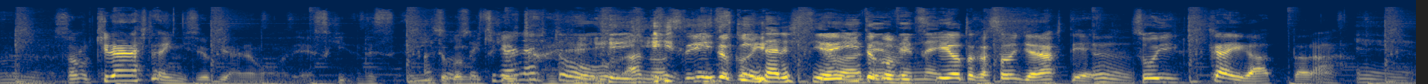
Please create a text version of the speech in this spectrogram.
うん。うんその嫌いな人はいいんですよ嫌いなままで。好きですいいとこそうそう見つけるとか嫌いな人を あのいい好きいいとこ好きになる必要はいやいいとこ見つけようとかそういうんじゃなくて、うん。そういう機会があったらええ。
